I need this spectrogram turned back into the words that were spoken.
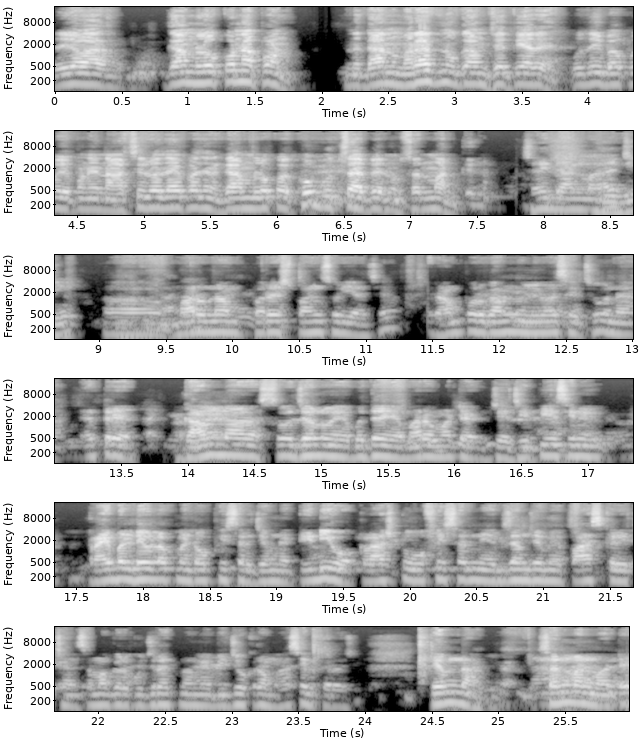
એવા ગામ લોકોના પણ અને દાન મહારાજનું ગામ છે ત્યારે ઉદય બાપુએ પણ એના આશીર્વાદ આપ્યા છે અને ગામ લોકોએ ખૂબ ઉત્સાહભેરનું સન્માન કર્યું. જય દાન મહારાજ. મારું નામ પરેશ પાનસુરિયા છે. રામપુર ગામનો નિવાસી છું અને અત્રે ગામના સ્વજનોએ બધાએ મારા માટે જે જીપીએસસીની ટ્રાઇબલ ડેવલપમેન્ટ ઓફિસર જેમને ટીડીઓ ક્લાસ ટુ ઓફિસરની એક્ઝામ જે મેં પાસ કરી છે અને સમગ્ર ગુજરાતમાં મેં બીજો ક્રમ હાસિલ કર્યો છે તેમના સન્માન માટે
